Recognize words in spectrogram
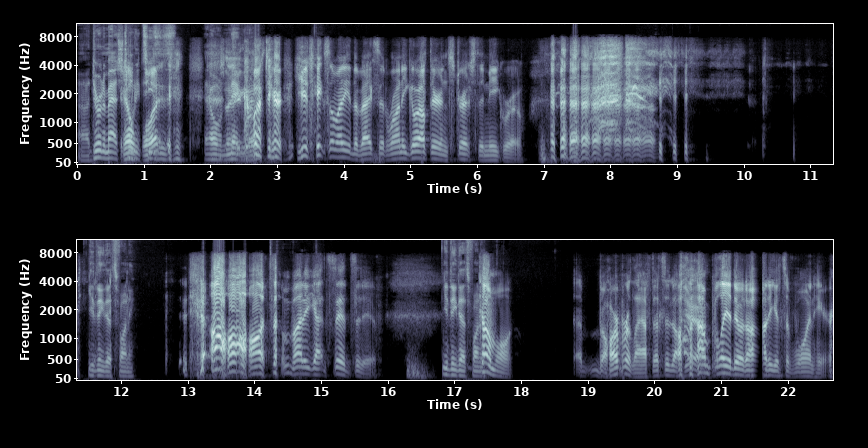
Uh, during the match, El Tony what? teases El There you Go Negro. out there. You take somebody in the back. Said Ronnie, go out there and stretch the Negro. You think that's funny? oh, somebody got sensitive. You think that's funny? Come on. Uh, Harper laughed. That's it. I'm playing to an audience of one here.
